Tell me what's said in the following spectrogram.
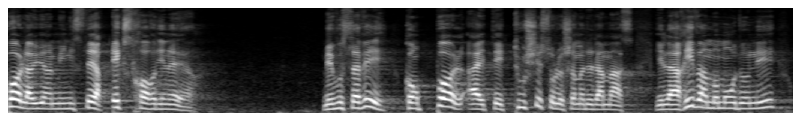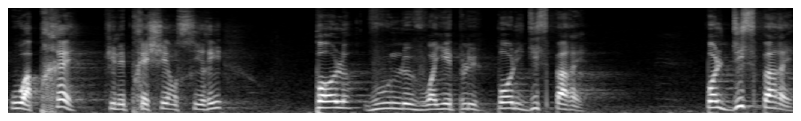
Paul a eu un ministère extraordinaire. Mais vous savez, quand Paul a été touché sur le chemin de Damas, il arrive à un moment donné où, après qu'il ait prêché en Syrie, Paul, vous ne le voyez plus. Paul, il disparaît. Paul disparaît.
